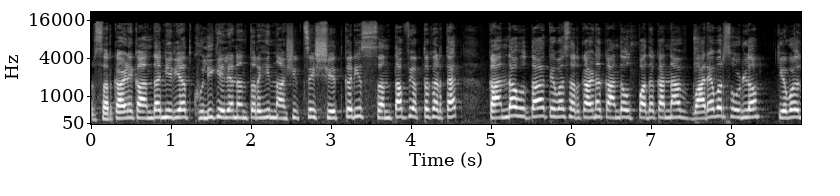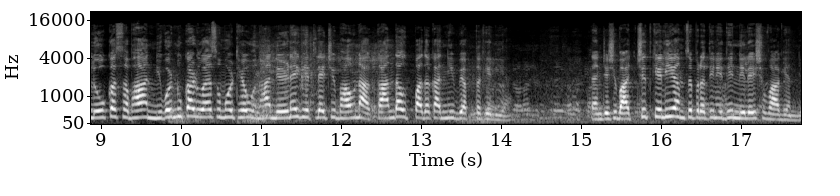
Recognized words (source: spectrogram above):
सरकारने कांदा निर्यात खुली केल्यानंतरही नाशिकचे शेतकरी संताप व्यक्त करतात. कांदा होता तेव्हा सरकारनं कांदा उत्पादकांना वाऱ्यावर सोडलं. केवळ लोकसभा निवडणुका डोळ्यासमोर ठेवून हा निर्णय घेतल्याची भावना कांदा उत्पादकांनी व्यक्त केली आहे. त्यांच्याशी बातचीत केली आहे आमचे प्रतिनिधी निलेश वाघ यांनी.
